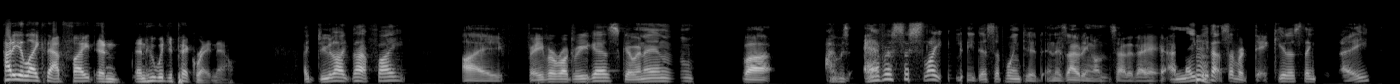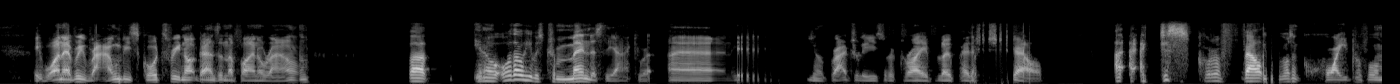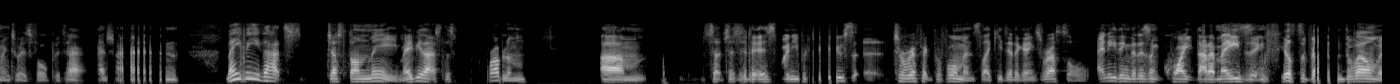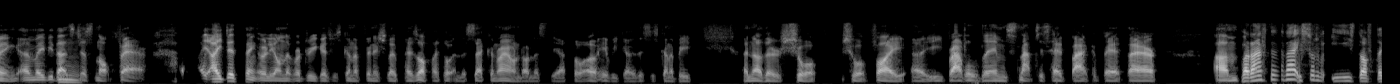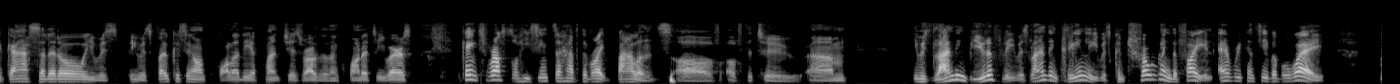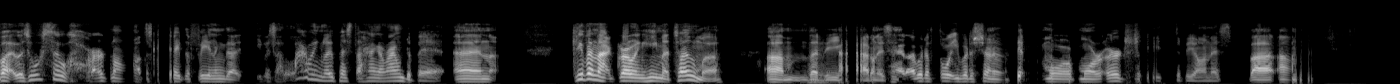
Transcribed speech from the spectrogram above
How do you like that fight, and and who would you pick right now? I do like that fight. I favor Rodriguez going in, but I was ever so slightly disappointed in his outing on Saturday. And maybe hmm. that's a ridiculous thing to say. He won every round. He scored three knockdowns in the final round. But you know, although he was tremendously accurate and you know gradually sort of drive Lopez shell, I, I just sort of felt he wasn't quite performing to his full potential. And maybe that's just on me. Maybe that's the problem. Um, such as it is, when you produce a terrific performance like you did against Russell, anything that isn't quite that amazing feels a bit underwhelming, and maybe that's mm. just not fair. I, I, did think early on that Rodriguez was going to finish Lopez off. I thought in the second round, honestly, I thought, oh, here we go, this is going to be another short, short fight. Uh, he rattled him, snapped his head back a bit there. Um, but after that, he sort of eased off the gas a little. He was he was focusing on quality of punches rather than quantity. Whereas against Russell, he seemed to have the right balance of of the two. Um, he was landing beautifully. He was landing cleanly. He was controlling the fight in every conceivable way. But it was also hard not to escape the feeling that he was allowing Lopez to hang around a bit. And given that growing hematoma um, that mm. he had on his head, I would have thought he would have shown a bit more more urgency, to be honest. But um,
